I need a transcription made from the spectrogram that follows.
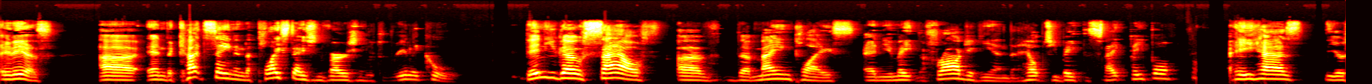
it is. Uh, and the cutscene in the PlayStation version was really cool. Then you go south of the main place and you meet the frog again that helps you beat the snake people. He has you're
